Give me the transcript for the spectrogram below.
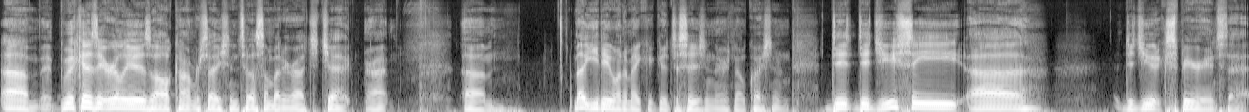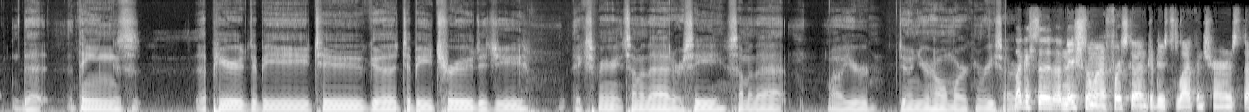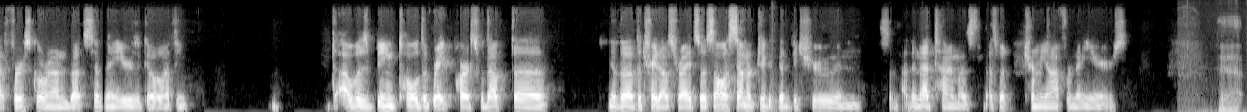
um, because it really is all conversation until somebody writes a check, right? Um, but you do want to make a good decision. There's no question. Did did you see? Uh, did you experience that? That things appeared to be too good to be true. Did you experience some of that or see some of that while you're doing your homework and research? Like i said initially when i first got introduced to life insurance that first go around about seven eight years ago i think i was being told the great parts without the you know without the trade-offs right? So it's all sounded too good to be true. And so in that time was that's what turned me off for many years. Yeah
